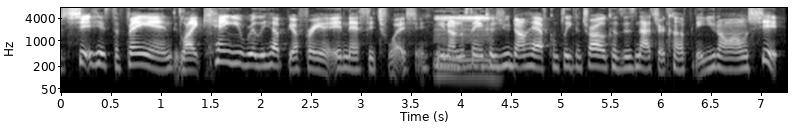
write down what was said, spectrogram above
shit hits the fan, like, can you really help your friend in that situation? You know what I'm saying? Mm. Because you don't have complete control because it's not your company. You don't own shit.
